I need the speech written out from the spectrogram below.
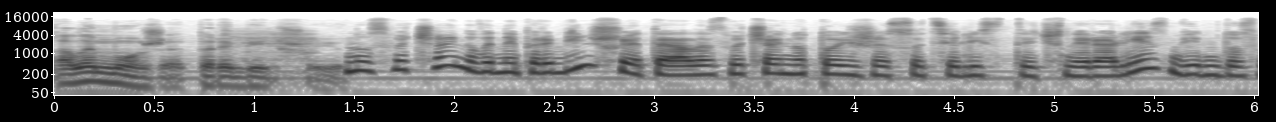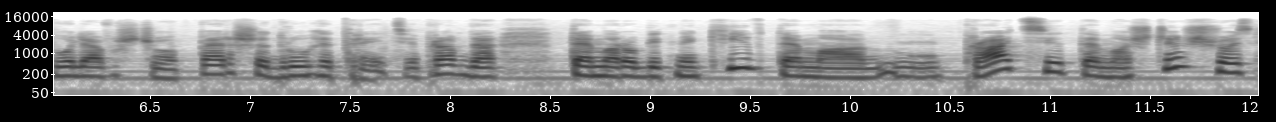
але може перебільшую. Ну, звичайно, ви не перебільшуєте, але звичайно, той же соціалістичний реалізм він дозволяв, що перше, друге, третє. Правда, тема робітників, тема праці, тема ще щось.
